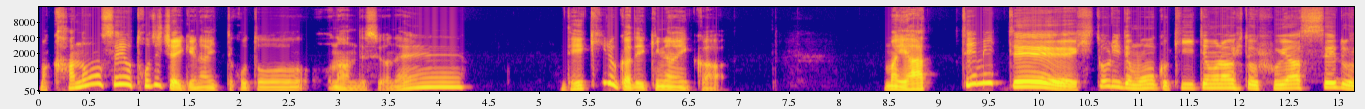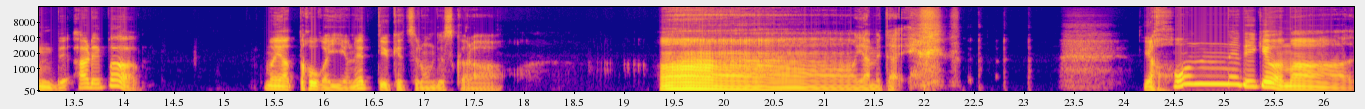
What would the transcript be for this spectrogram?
まあ、可能性を閉じちゃいけないってことなんですよね。できるかできないかま、やってみて、1人でも多く聞いてもらう人を増やせるんであればま、やった方がいいよねっていう結論ですから。ああ、やめたい。いや、本音でいけば、まあ、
